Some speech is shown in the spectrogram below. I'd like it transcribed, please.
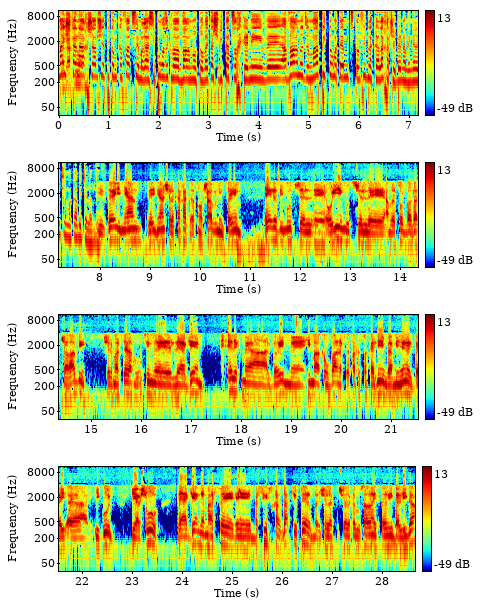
מה השתנה עכשיו שפתאום קפצתם? הרי הסיפור הזה כבר עברנו אותו, והייתה שביתת שחקנים, ועברנו את זה, מה פתאום אתם מצטרפים לקלחת שבין המינהלת למכבי תל אביב? זה עניין, זה עניין של לקחת, אנחנו עכשיו נמצאים ערב אימוץ של, אה, או אי אימוץ של אה, המלצות ועדת שרעבי, שלמעשה אנחנו רוצים אה, לעגן חלק מהדברים, עם כמובן החלפת השחקנים והמינהלת והאיגוד יאשרו, לעגן למעשה בסיס חזק יותר של, של הכדורסל הישראלי בליגה,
